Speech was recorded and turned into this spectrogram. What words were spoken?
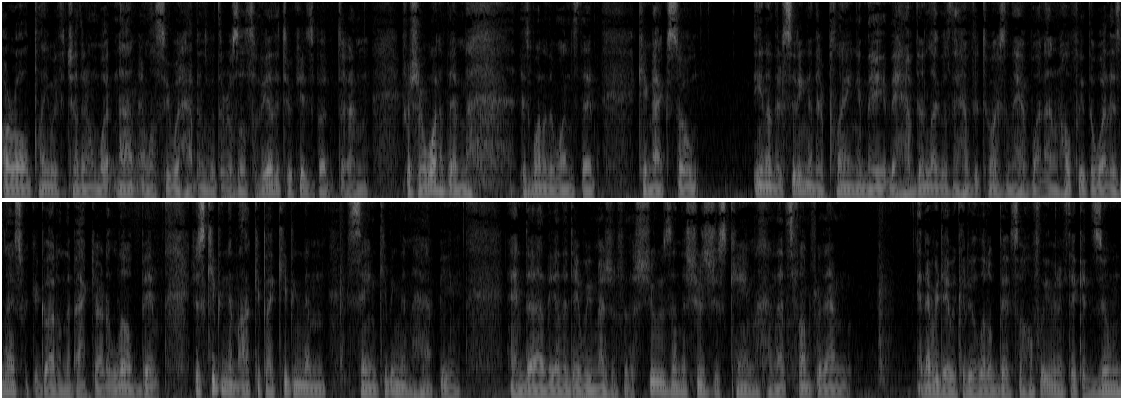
are all playing with each other and whatnot, and we'll see what happens with the results of the other two kids. But um, for sure, one of them is one of the ones that came back. So you know they're sitting and they're playing and they they have their legos they have their toys and they have whatnot and hopefully the weather's nice we could go out in the backyard a little bit just keeping them occupied keeping them sane keeping them happy and uh, the other day we measured for the shoes and the shoes just came and that's fun for them and every day we could do a little bit. So hopefully, even if they could Zoom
